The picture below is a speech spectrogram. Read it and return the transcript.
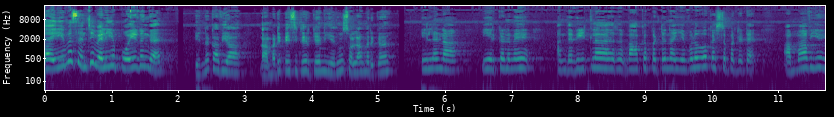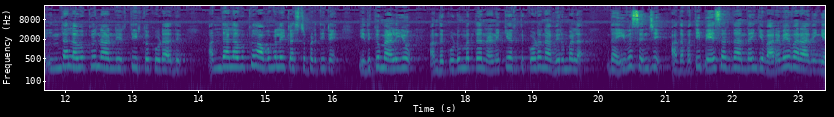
தயவு செஞ்சு வெளியே போயிடுங்க. என்ன காவியா? நான் பாட்டி பேசிட்டே இருக்கேன் நீ எதுவும் சொல்லாம இருக்க? இல்லைண்ணா ஏற்கனவே அந்த வீட்டில் வாக்கப்பட்டு நான் எவ்வளவோ கஷ்டப்பட்டுட்டேன். அம்மாவையும் இந்த அளவுக்கு நான் நிறுத்தி இருக்கக்கூடாது. அந்த அளவுக்கு அவங்களே கஷ்டப்படுத்திட்டேன். இதுக்கு மேலேயும் அந்த குடும்பத்தை நினைக்கிறதுக்கு கூட நான் விரும்பலை. தயவு செஞ்சு அதை பற்றி பேசுறதா இருந்தால் இங்கே வரவே வராதீங்க.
